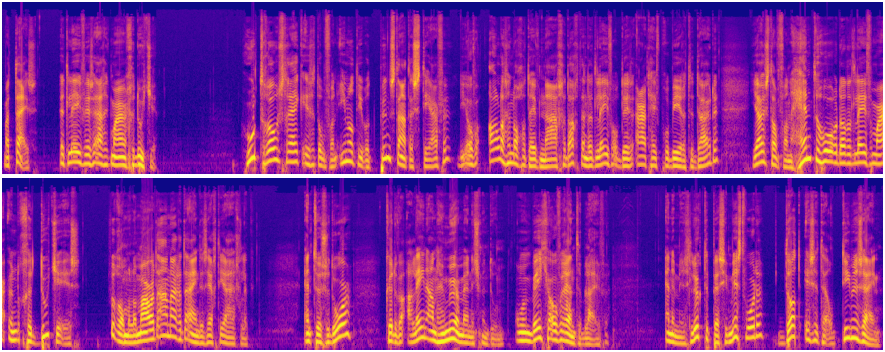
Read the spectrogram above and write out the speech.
Matthijs, het leven is eigenlijk maar een gedoetje. Hoe troostrijk is het om van iemand die op het punt staat te sterven, die over alles en nog wat heeft nagedacht en het leven op deze aard heeft proberen te duiden, juist dan van hem te horen dat het leven maar een gedoetje is. We rommelen maar wat aan naar het einde, zegt hij eigenlijk. En tussendoor kunnen we alleen aan humeurmanagement doen, om een beetje overeind te blijven. En een mislukte pessimist worden, dat is het ultieme zijn.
